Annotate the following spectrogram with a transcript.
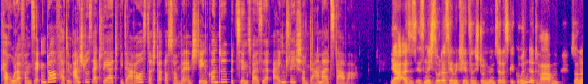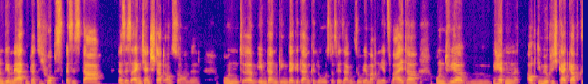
Carola von Seckendorf hat im Anschluss erklärt, wie daraus das Stadtensemble entstehen konnte, beziehungsweise eigentlich schon damals da war. Ja, also es ist nicht so, dass wir mit 24 Stunden Münster das gegründet haben, sondern wir merken plötzlich, hups, es ist da. Das ist eigentlich ein Stadtensemble. Und ähm, eben dann ging der Gedanke los, dass wir sagen, so, wir machen jetzt weiter. Und wir äh, hätten auch die Möglichkeit gehabt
